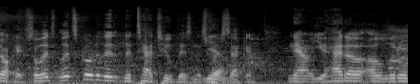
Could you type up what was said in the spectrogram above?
okay. So let's let's go to the, the tattoo business Yeah. for a second. Now you had a, a little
